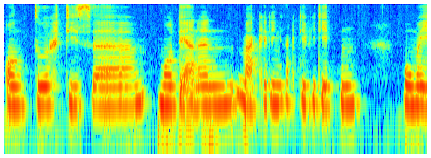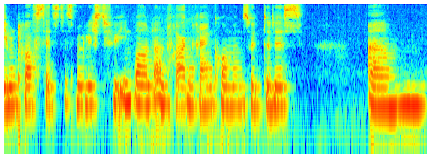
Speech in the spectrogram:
und durch diese modernen Marketingaktivitäten, wo man eben drauf setzt, dass möglichst viel Inbound-Anfragen reinkommen, sollte das ähm,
